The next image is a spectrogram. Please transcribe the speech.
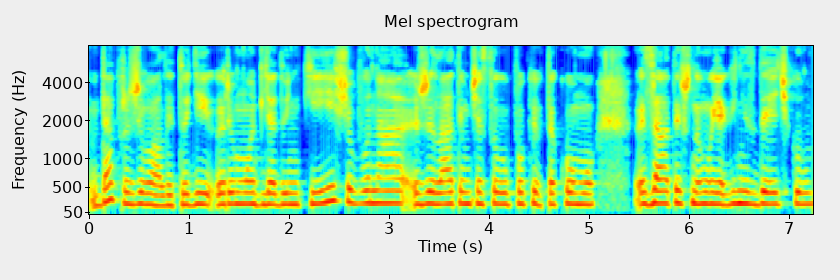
да, проживали тоді ремонт для доньки, щоб вона жила тимчасово, поки в такому затишному, як гніздечку.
